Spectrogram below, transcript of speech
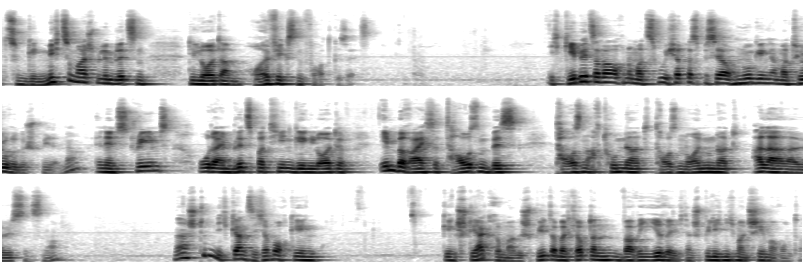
zum, gegen mich zum Beispiel im Blitzen die Leute am häufigsten fortgesetzt. Ich gebe jetzt aber auch nochmal zu, ich habe das bisher auch nur gegen Amateure gespielt. Ne? In den Streams oder in Blitzpartien gegen Leute im Bereich so 1000 bis 1800, 1900, aller, allerhöchstens. Ne? Na, stimmt nicht ganz. Ich habe auch gegen, gegen Stärkere mal gespielt, aber ich glaube, dann variiere ich. Dann spiele ich nicht mein Schema runter.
